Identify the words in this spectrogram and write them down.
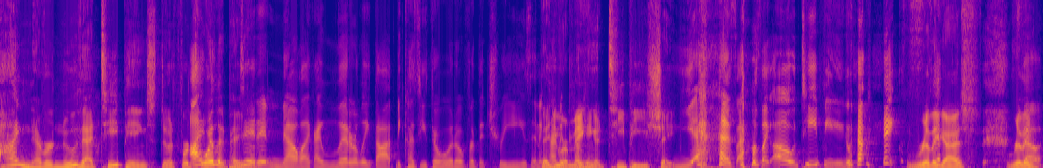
"I never knew that TPing stood for toilet paper. I didn't know. Like I literally thought because you throw it over the trees and it that you were making a TP shape. Yes, I was like, oh, teeping. That makes Really, guys? Really? So,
